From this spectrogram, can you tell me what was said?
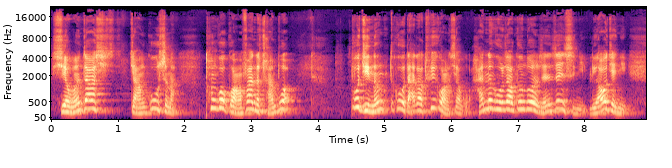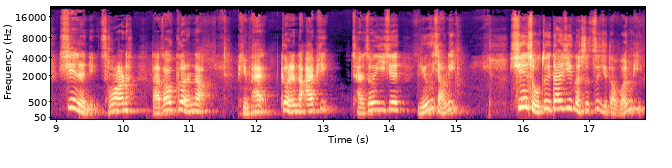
写文章、讲故事呢，通过广泛的传播，不仅能够达到推广的效果，还能够让更多的人认识你、了解你、信任你，从而呢，打造个人的品牌、个人的 IP，产生一些影响力。新手最担心的是自己的文笔，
